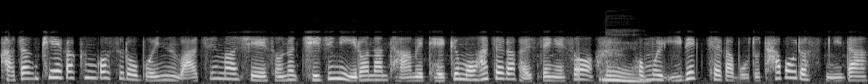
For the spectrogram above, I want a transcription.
가장 피해가 큰 것으로 보이는 와지마시에서는 지진이 일어난 다음에 대규모 화재가 발생해서 네. 건물 200채가 모두 타버렸습니다.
